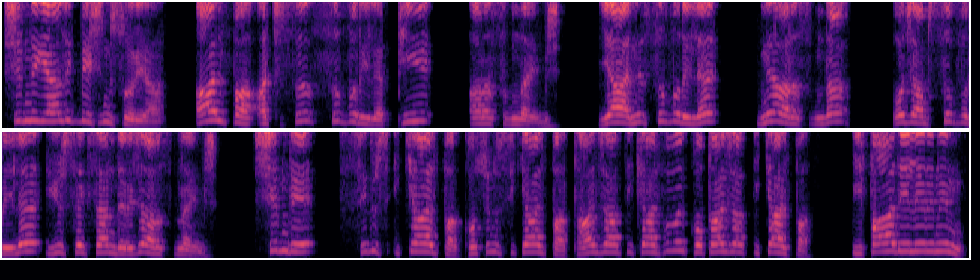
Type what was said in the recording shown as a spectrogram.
Şimdi geldik 5. soruya. Alfa açısı 0 ile pi arasındaymış. Yani 0 ile ne arasında? Hocam 0 ile 180 derece arasındaymış. Şimdi sinüs 2 alfa, kosinüs 2 alfa, tanjant 2 alfa ve kotanjant 2 alfa ifadelerinin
